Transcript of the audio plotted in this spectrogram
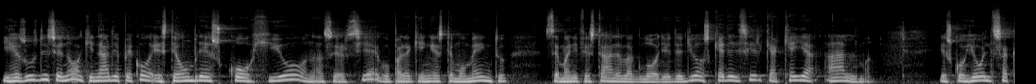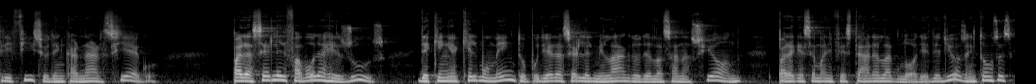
Y Jesús dice, no, aquí nadie pecó. Este hombre escogió nacer ciego para que en este momento se manifestara la gloria de Dios. Quiere decir que aquella alma escogió el sacrificio de encarnar ciego para hacerle el favor a Jesús de que en aquel momento pudiera hacerle el milagro de la sanación para que se manifestara la gloria de Dios. Entonces,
